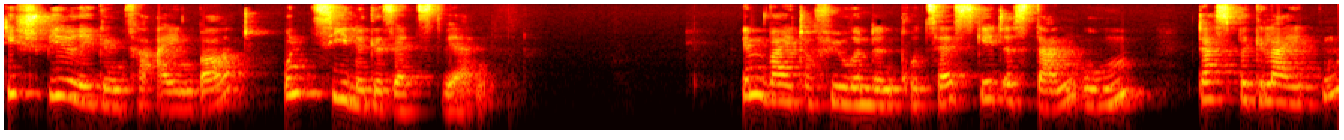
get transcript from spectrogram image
die Spielregeln vereinbart und Ziele gesetzt werden im weiterführenden Prozess geht es dann um das Begleiten,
